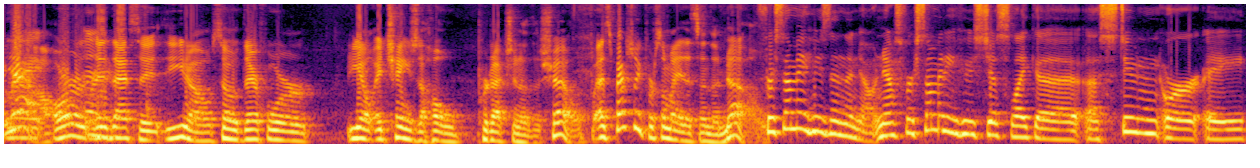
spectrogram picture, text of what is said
wh- yeah, Right. or And- that's it, you know, so therefore, you know, it changed the whole production of the show, especially for somebody that's in the know. for somebody who's in the know now for somebody who's just like a, a student or a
